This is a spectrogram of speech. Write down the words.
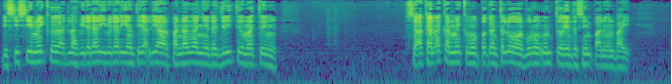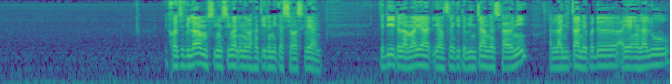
Di sisi mereka adalah bidadari-bidadari yang tidak liar pandangannya dan jelita matanya. Seakan-akan mereka merupakan telur burung unta yang tersimpan dengan baik. Ikhwati fillah muslim-muslimat yang dirahmati dan dikasihi Allah sekalian. Jadi dalam ayat yang sedang kita bincangkan sekarang ini adalah lanjutan daripada ayat yang lalu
